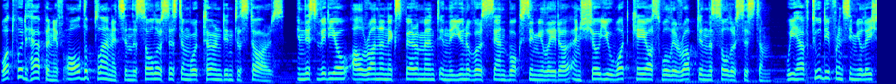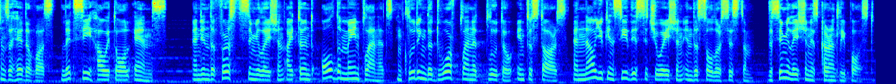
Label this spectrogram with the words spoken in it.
What would happen if all the planets in the solar system were turned into stars? In this video, I'll run an experiment in the Universe Sandbox simulator and show you what chaos will erupt in the solar system. We have two different simulations ahead of us. Let's see how it all ends. And in the first simulation, I turned all the main planets, including the dwarf planet Pluto, into stars. And now you can see this situation in the solar system. The simulation is currently paused.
